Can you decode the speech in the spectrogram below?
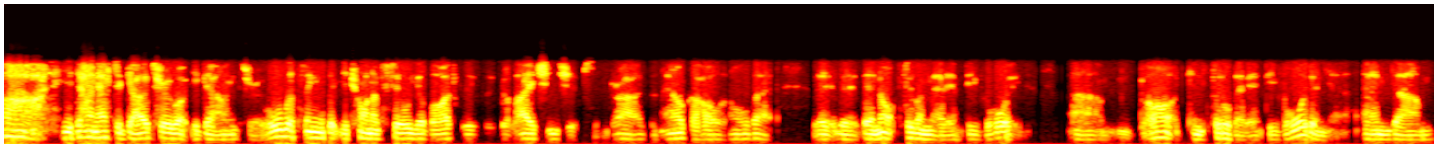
Oh, you don't have to go through what you're going through. All the things that you're trying to fill your life with, with relationships and drugs and alcohol and all that, they're, they're, they're not filling that empty void. Um, God can fill that empty void in you. And, um,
